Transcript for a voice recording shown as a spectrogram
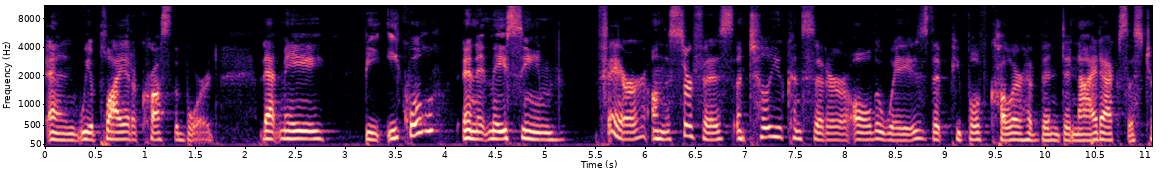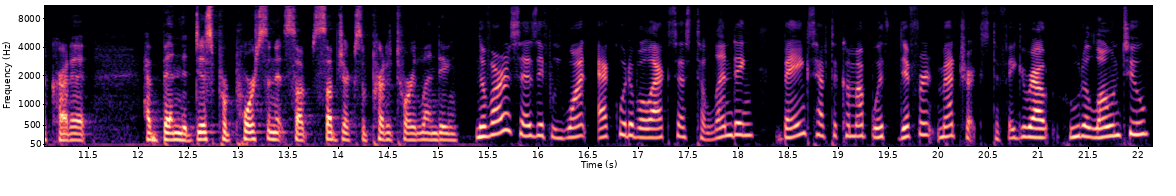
and we apply it across the board, that may be equal and it may seem fair on the surface until you consider all the ways that people of color have been denied access to credit have been the disproportionate sub- subjects of predatory lending. Novara says if we want equitable access to lending, banks have to come up with different metrics to figure out who to loan to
